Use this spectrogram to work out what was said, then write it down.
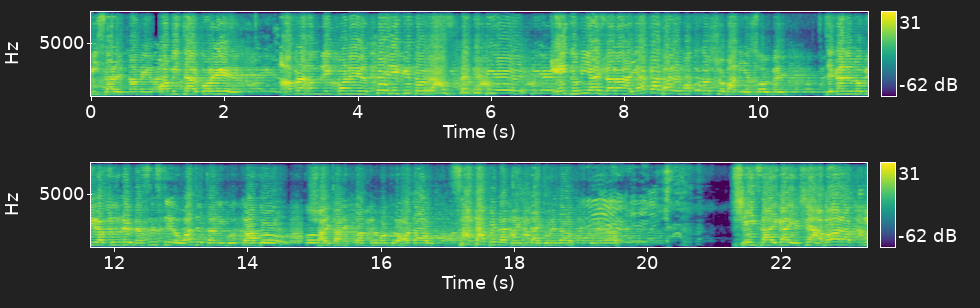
বিচারের নামে অবিচার করে আব্রাহাম লিঙ্কনের তৈরিকৃত রাজনীতি দিয়ে এই দুনিয়ায় যারা একাধারে মতদর্শ বানিয়ে চলবে, যেখানে নবী রাসুলদের মেসেজ ছিল শয়তানের তন্ত্র মন্ত্র হটাও, সাদা পেটা করে বিদায় করে দাও করে দাও। সেই জায়গায় এসে আবার আপনি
